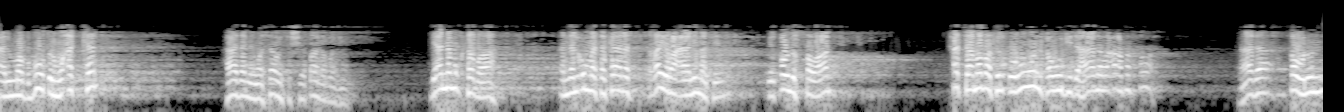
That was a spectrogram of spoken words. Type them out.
المضبوط المؤكد هذا من وساوس الشيطان الرجيم. لأن مقتضاه أن الأمة كانت غير عالمة بالقول الصواب حتى مضت القرون فوجد هذا وعرف الصواب. هذا قول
